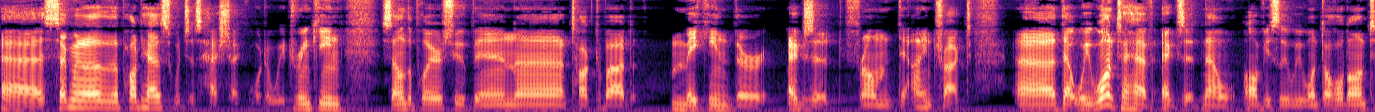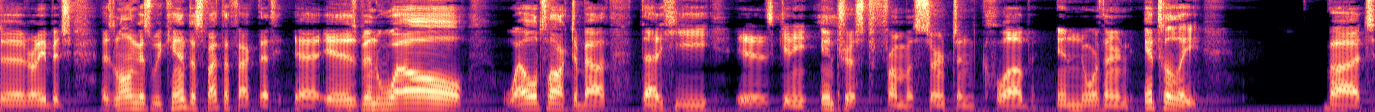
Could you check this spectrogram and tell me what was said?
uh, segment of the podcast, which is hashtag What Are We Drinking? Some of the players who've been uh, talked about making their exit from the Eintracht. Uh, that we want to have exit. Now, obviously, we want to hold on to Rebic as long as we can, despite the fact that uh, it has been well, well talked about that he is getting interest from a certain club in northern Italy. But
